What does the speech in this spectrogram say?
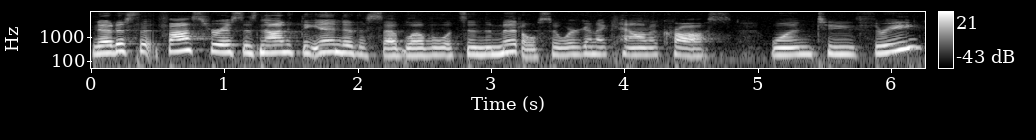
Notice that phosphorus is not at the end of the sublevel, it's in the middle. So we're going to count across. One, two, three.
